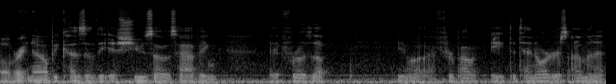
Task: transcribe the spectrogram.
Uh, right now, because of the issues I was having, it froze up. You know, after about eight to ten orders, I'm gonna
